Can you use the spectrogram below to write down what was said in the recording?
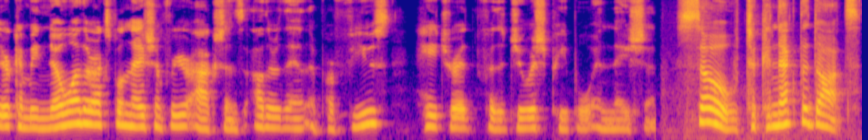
There can be no other explanation for your actions other than a profuse hatred for the Jewish people and nation. So, to connect the dots,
